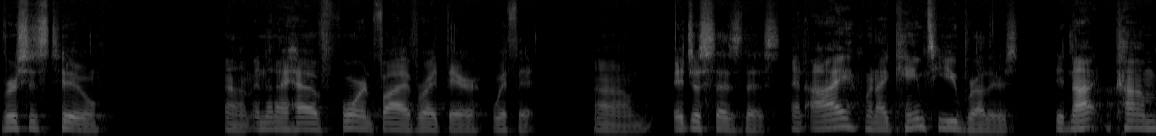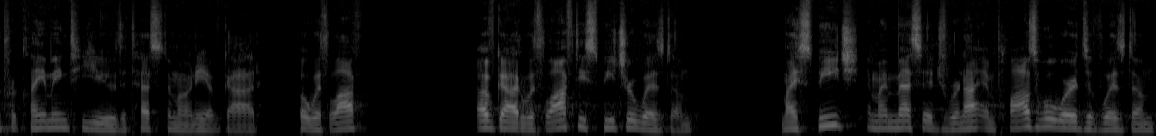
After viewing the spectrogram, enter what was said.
verses 2, um, and then I have 4 and 5 right there with it. Um, it just says this And I, when I came to you, brothers, did not come proclaiming to you the testimony of God, but with lof- of God with lofty speech or wisdom. My speech and my message were not in plausible words of wisdom,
